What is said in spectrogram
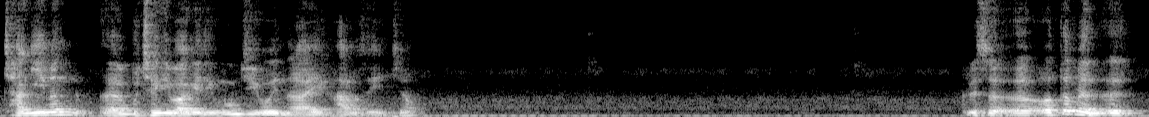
자기는 어, 무책임하게 지금 움직이고 있는 아이 가능성이 있죠. 그래서 어, 어쩌면 어,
